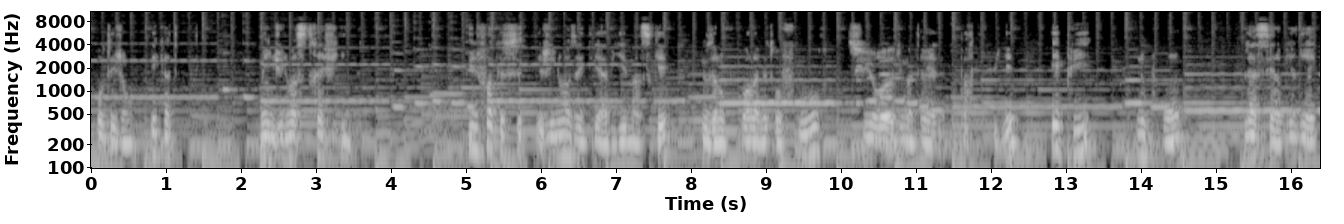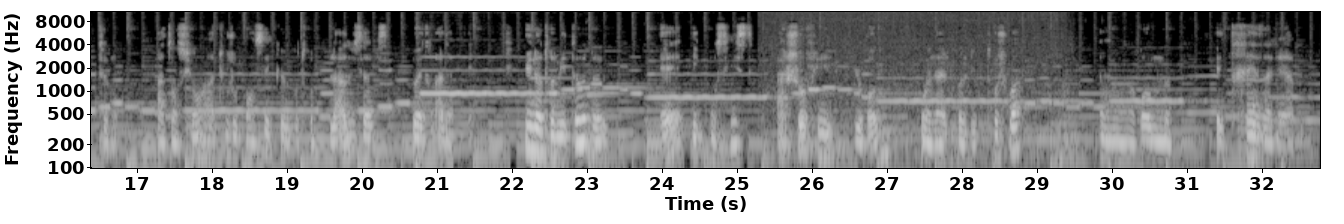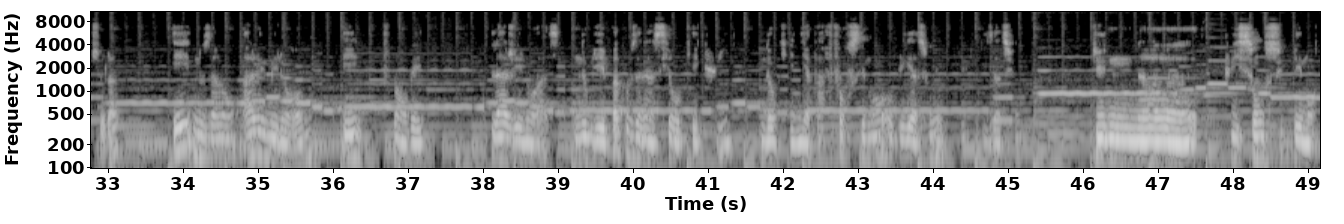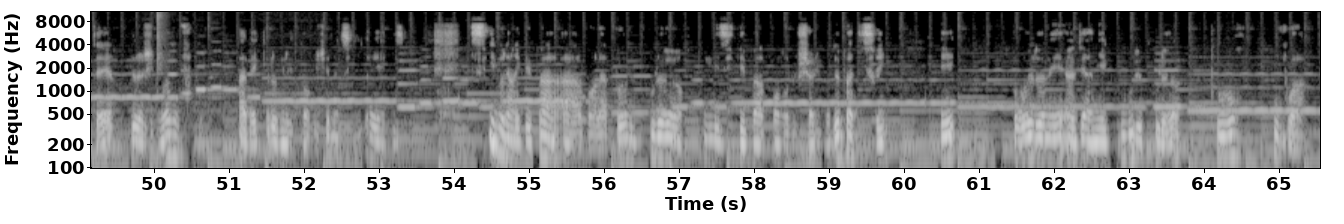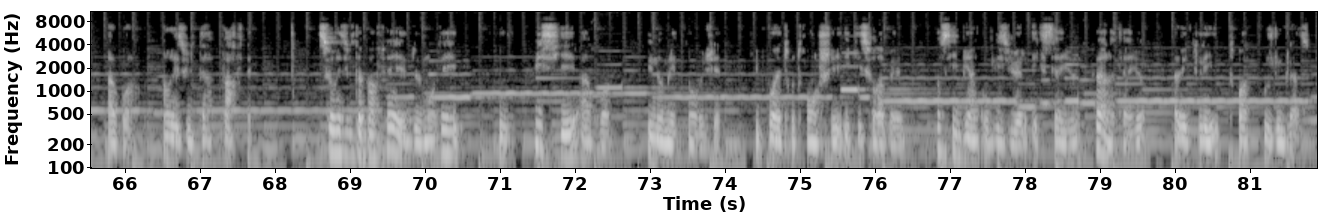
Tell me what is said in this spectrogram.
protégeant les quatre côtés. Mais une génoise très fine. Une fois que cette génoise a été habillée, masquée, nous allons pouvoir la mettre au four sur euh, du matériel particulier et puis nous pourrons la servir directement. Attention à toujours penser que votre plat de service doit être adapté. Une autre méthode est et consiste à chauffer du rhum ou un alcool de votre choix. Un rhum est très agréable pour cela. Et nous allons allumer le rhum et flamber la génoise. N'oubliez pas que vous avez un sirop qui est cuit, donc il n'y a pas forcément obligation d'utilisation d'une euh, cuisson supplémentaire de la génoise au four avec l'omelette norvégienne ainsi réalisée. Si vous n'arrivez pas à avoir la bonne couleur, n'hésitez pas à prendre le chalumeau de pâtisserie et redonner un dernier coup de couleur pour pouvoir avoir un résultat parfait. Ce résultat parfait est demandé que vous puissiez avoir une omelette norvégienne qui pourra être tranchée et qui sera belle aussi bien au visuel extérieur qu'à l'intérieur avec les trois couches de glace.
